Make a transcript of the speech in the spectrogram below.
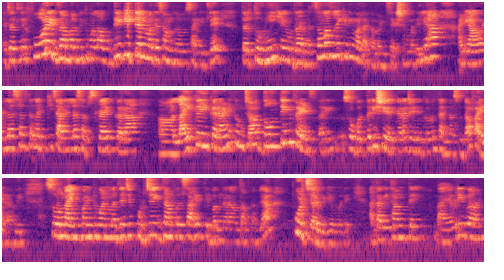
त्याच्यातले फोर एक्झाम्पल मी तुम्हाला अगदी डिटेलमध्ये समजावून सांगितले. तर तुम्ही हे उदाहरणं समजले की नाही मला कमेंट सेक्शनमध्ये लिहा. आणि आवडलं असेल तर नक्की चॅनलला सबस्क्राईब करा. लाईकही करा आणि तुमच्या दोन तीन फ्रेंड्स तरी सोबत तरी शेअर करा जेणेकरून त्यांना सुद्धा फायदा होईल. सो नाईन पॉईंट वनमध्ये जे पुढचे एक्झाम्पल्स आहेत ते बघणार आहोत आपण आपल्या पुढच्या व्हिडिओमध्ये आता मी थांबते. बाय एव्हरी वन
